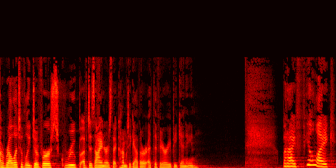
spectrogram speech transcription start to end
a relatively diverse group of designers that come together at the very beginning. But I feel like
